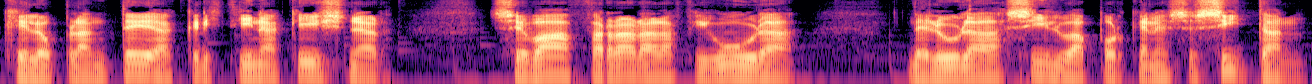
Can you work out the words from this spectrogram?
que lo plantea Cristina Kirchner, se va a aferrar a la figura de Lula da Silva porque necesitan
